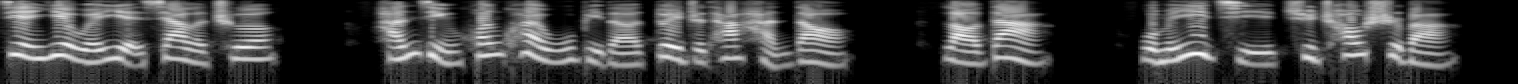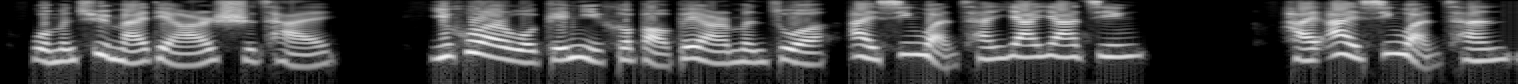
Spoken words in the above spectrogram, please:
见叶伟也下了车，韩景欢快无比的对着他喊道：“老大，我们一起去超市吧，我们去买点儿食材，一会儿我给你和宝贝儿们做爱心晚餐压压惊。”还爱心晚餐？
